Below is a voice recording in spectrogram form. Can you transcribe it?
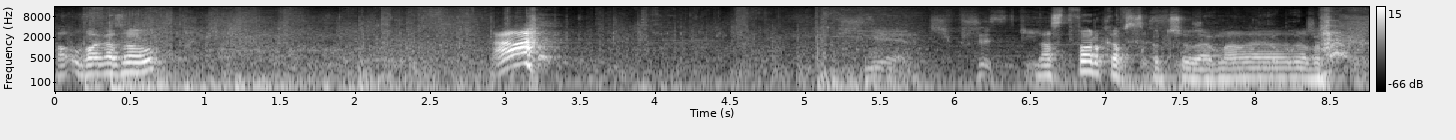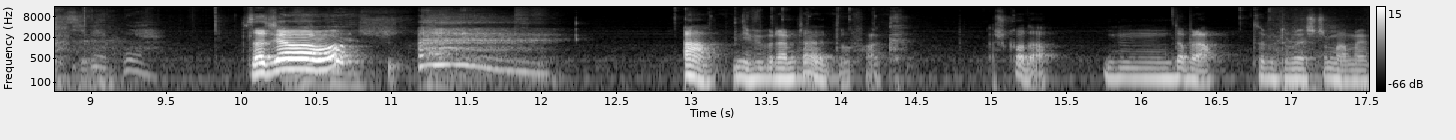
O. Uwaga znowu. A! Śmierć wszystkim. Na stworka wskoczyłem, ale dobra. Zadziałało? A, nie wybrałem teletu, fuck. Szkoda. Mm, dobra, co my tu jeszcze mamy?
